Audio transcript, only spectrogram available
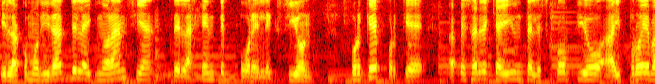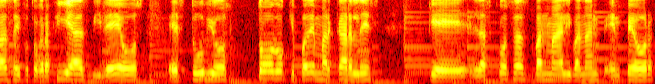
y la comodidad de la ignorancia de la gente por elección. ¿Por qué? Porque a pesar de que hay un telescopio, hay pruebas, hay fotografías, videos, estudios, todo que puede marcarles que las cosas van mal y van en peor,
